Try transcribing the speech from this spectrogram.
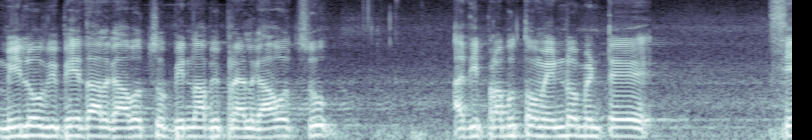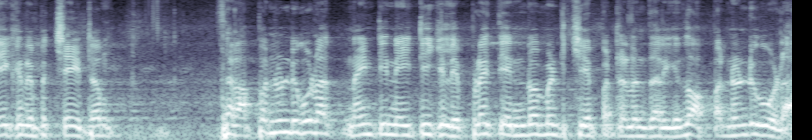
మీలో విభేదాలు కావచ్చు భిన్నాభిప్రాయాలు కావచ్చు. అది ప్రభుత్వం ఎండోమెంట్ సేకరింప చేయటం సరే అప్పటి నుండి కూడా నైన్టీన్ ఎయిటీకి ఎప్పుడైతే ఎండోమెంట్ చేపట్టడం జరిగిందో అప్పటి నుండి కూడా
